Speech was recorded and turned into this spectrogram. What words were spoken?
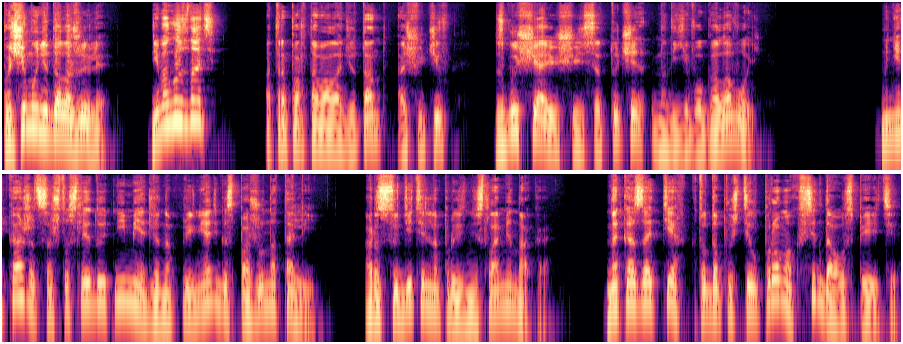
Почему не доложили?» «Не могу знать», — отрапортовал адъютант, ощутив сгущающиеся тучи над его головой. «Мне кажется, что следует немедленно принять госпожу Натали», — рассудительно произнесла Минака. «Наказать тех, кто допустил промах, всегда успеете.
